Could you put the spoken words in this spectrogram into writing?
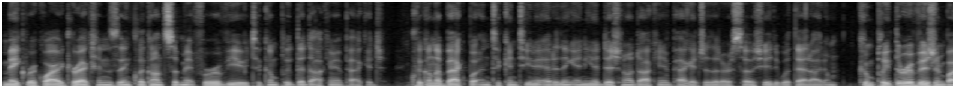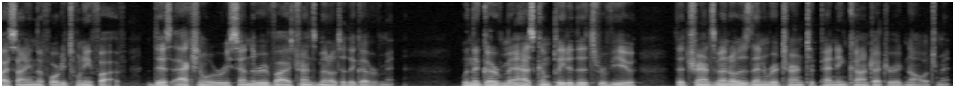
Make required corrections, then click on submit for review to complete the document package. Click on the back button to continue editing any additional document packages that are associated with that item. Complete the revision by signing the 4025. This action will resend the revised transmittal to the government. When the government has completed its review, the transmittal is then returned to pending contractor acknowledgement.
